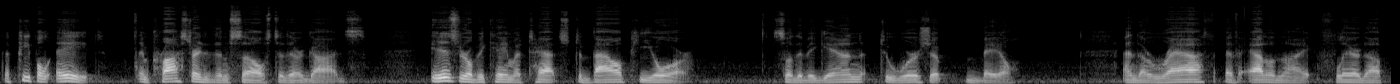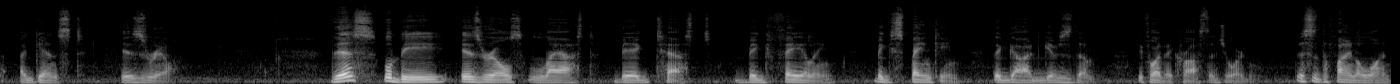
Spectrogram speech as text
The people ate and prostrated themselves to their gods. Israel became attached to Baal Peor, so they began to worship Baal. And the wrath of Adonai flared up against Israel. This will be Israel's last big test, big failing, big spanking that God gives them before they cross the Jordan. This is the final one.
